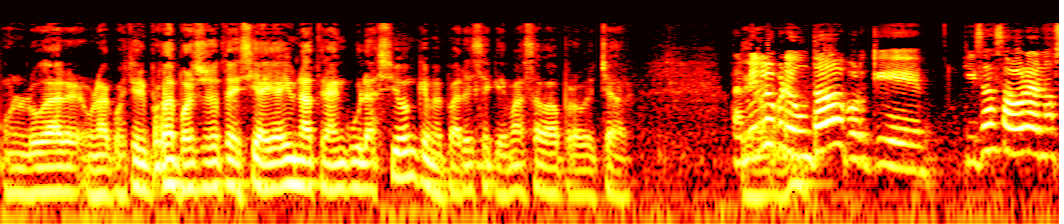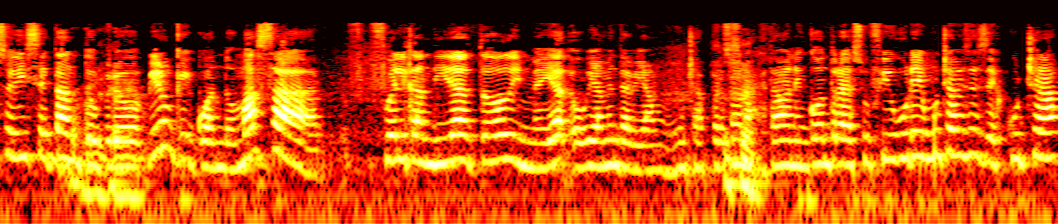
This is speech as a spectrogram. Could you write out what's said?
un lugar, una cuestión importante. Por eso yo te decía, ahí hay una triangulación que me parece que Massa va a aprovechar. También Digamos. lo preguntaba porque quizás ahora no se dice tanto, pero vieron que cuando Massa fue el candidato de inmediato, obviamente había muchas personas Sí. que estaban en contra de su figura y muchas veces se escucha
